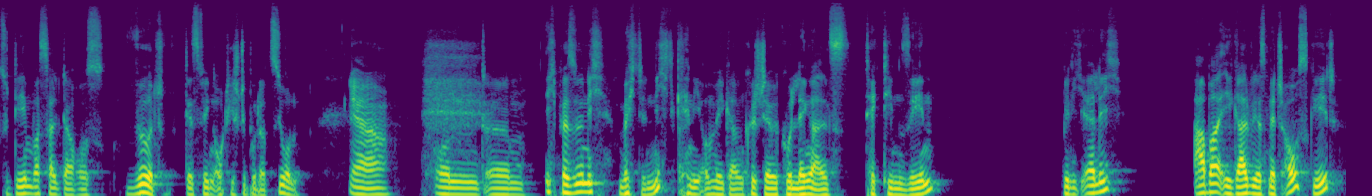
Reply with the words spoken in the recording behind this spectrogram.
zu dem, was halt daraus wird. Deswegen auch die Stipulation. Ja. Und ähm, ich persönlich möchte nicht Kenny Omega und Chris Jericho länger als Tag-Team sehen. Bin ich ehrlich. Aber egal wie das Match ausgeht,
